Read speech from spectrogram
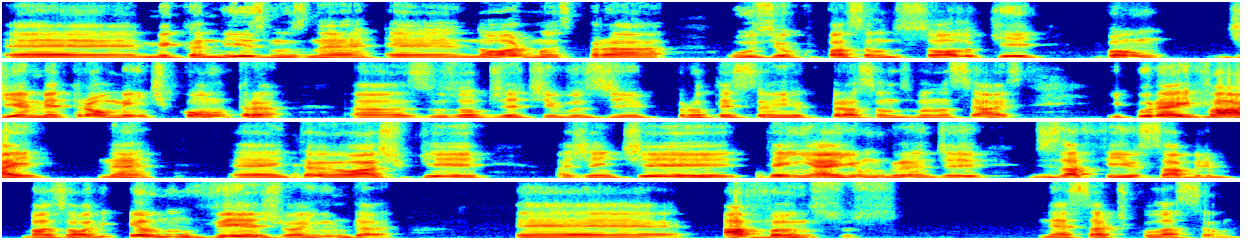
é, mecanismos, né, é, normas para uso e ocupação do solo que vão diametralmente contra as, os objetivos de proteção e recuperação dos mananciais. E por aí vai, né? É, então, eu acho que a gente tem aí um grande desafio, sabe, Basoli? Eu não vejo ainda é, avanços nessa articulação.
